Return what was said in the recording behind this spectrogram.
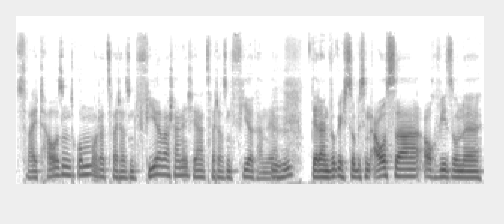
2000 rum oder 2004 wahrscheinlich, ja, 2004 kam der, mhm. der dann wirklich so ein bisschen aussah, auch wie so eine,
